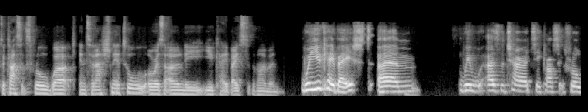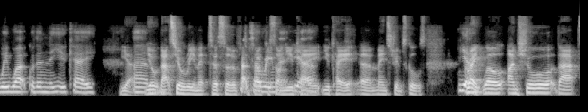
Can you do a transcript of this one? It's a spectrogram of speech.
Do Classics for All work internationally at all, or is it only UK based at the moment? We're UK based. Um, we, as the charity Classics for All, we work within the UK. Yeah, um, that's your remit to sort of to focus remit, on UK yeah. UK uh, mainstream schools. Yeah. Great. Well, I'm sure that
